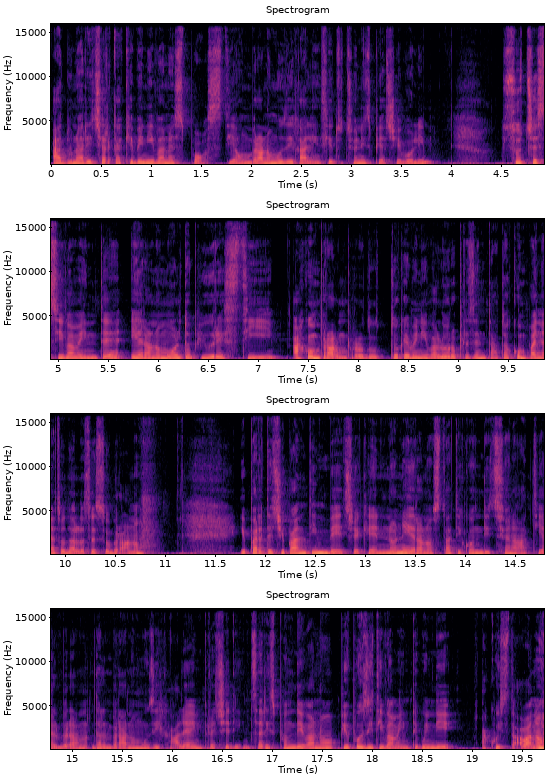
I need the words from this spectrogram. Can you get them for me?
ad una ricerca che venivano esposti a un brano musicale in situazioni spiacevoli Successivamente erano molto più restii a comprare un prodotto che veniva loro presentato accompagnato dallo stesso brano. I partecipanti invece che non erano stati condizionati brano, dal brano musicale in precedenza rispondevano più positivamente, quindi acquistavano.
